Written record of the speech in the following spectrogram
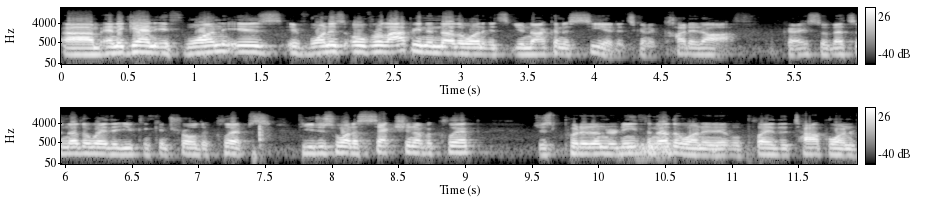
Um, and again, if one is if one is overlapping another one, it's you're not going to see it. It's going to cut it off. Okay, so that's another way that you can control the clips. If you just want a section of a clip, just put it underneath another one, and it will play the top one.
